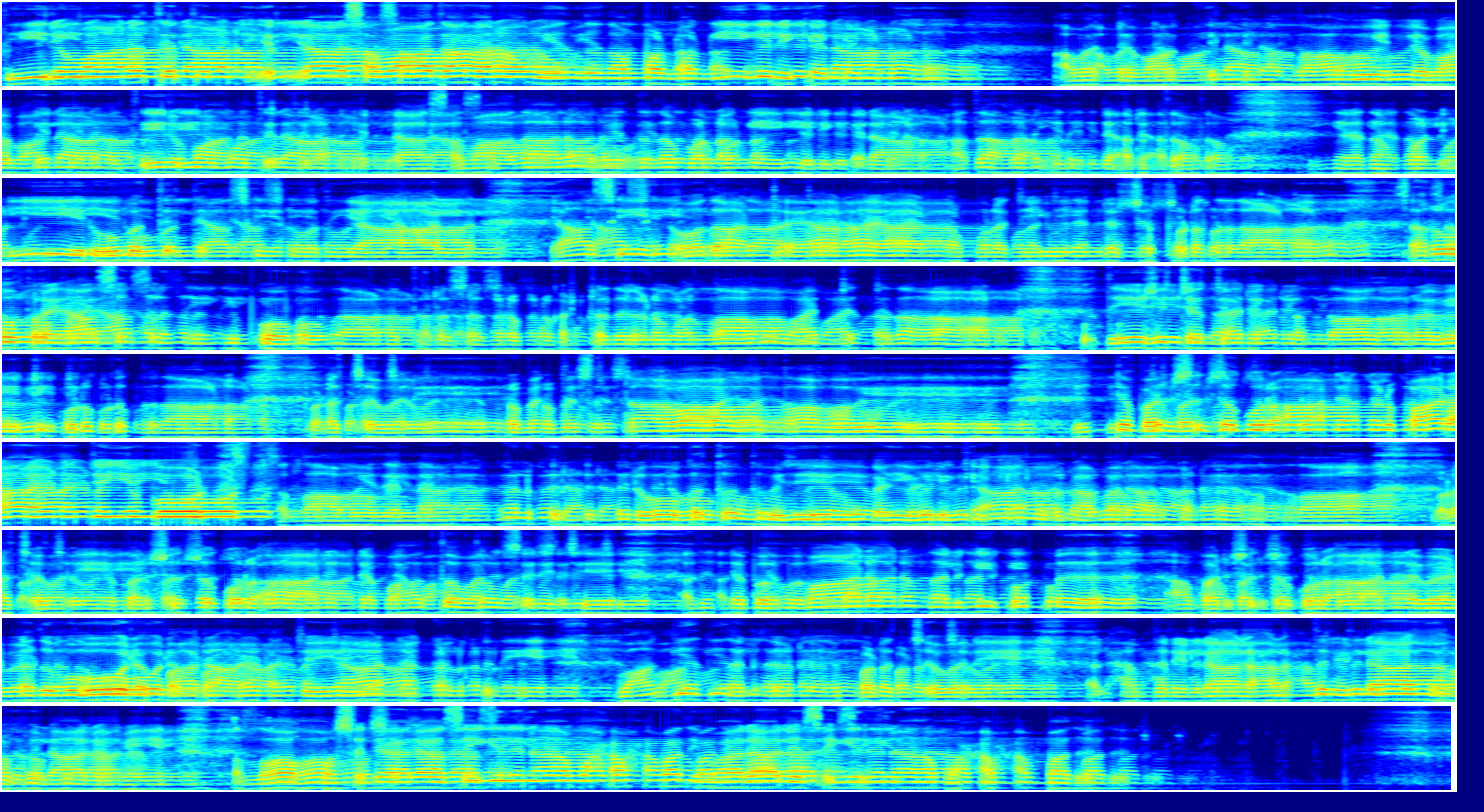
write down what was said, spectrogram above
തീരുമാനത്തിലാണ് എല്ലാ സമാധാനവും എന്ന് നമ്മൾ അംഗീകരിക്കലാണ്. അവന്റെ വാക്കിലാണ് അള്ളാഹുവിന്റെ വാക്കിലാണ് തീരുമാനത്തിലാണ് എല്ലാ സമാധാനവും എന്ന് നമ്മൾ അംഗീകരിക്കലാണ് അതാണ് ഇതിന്റെ അർത്ഥം. ഇങ്ങനെ നമ്മൾ ഈ രൂപത്തിൽ യാസീൻ ഓതിയാൽ യാസീൻ ഓതാൻ തയ്യാറായാൽ നമ്മുടെ ജീവിതം രക്ഷപ്പെടുന്നതാണ്. സർവ പ്രയാസങ്ങളും നീങ്ങി പോകുന്നതാണ് തടസ്സങ്ങളും കഷ്ടതകളും അള്ളാഹു മാറ്റുന്നതാണ്. ഉദ്ദേശിച്ച കാര്യങ്ങൾ അള്ളാഹു നിറവേറ്റി കൊടുക്കുന്നതാണ്. പടച്ചവനെ പ്രപഞ്ച സൃഷ്ടാവായ അള്ളാഹുവേ നിന്റെ പരിശുദ്ധ ഖുർആൻ ഞങ്ങൾ പാരായണം ചെയ്യുമ്പോൾ അള്ളാഹു ഇതെല്ലാം ഞങ്ങൾക്ക് രണ്ട് ലോകത്തും വിജയം കൈവരിക്കാനുള്ള അവരാക്കണേ അള്ളാഹ് പരിശുദ്ധ ഖുർആാനിന്റെ മഹത്വം അനുസരിച്ച് അതിന്റെ ബഹുമാനം നൽകിക്കൊണ്ട് ആ പരിശുദ്ധ ഖുർആാനിന് വേണ്ടതുപോലെ പാരായണം ചെയ്യാൻ ഞങ്ങൾക്ക് നീ ഭാഗ്യം നൽകണേ പടച്ചവനെ. അൽഹംദുലില്ലാഹ് അൽഹംദുലില്ലാഹി റബ്ബിൽ ആലമീൻ. അല്ലാഹുമ്മ സ്വല്ലി അലാ സയ്യിദിനാ മുഹമ്മദ് വഅലാ മുഹമ്മദ്.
